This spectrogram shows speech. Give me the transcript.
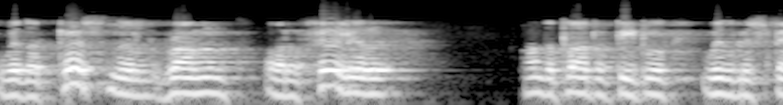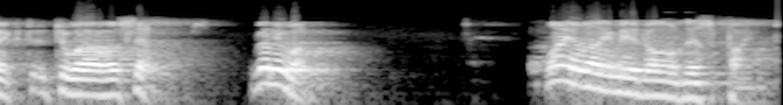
with a personal wrong or a failure on the part of people with respect to ourselves. Very well. Why have I made all this point?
